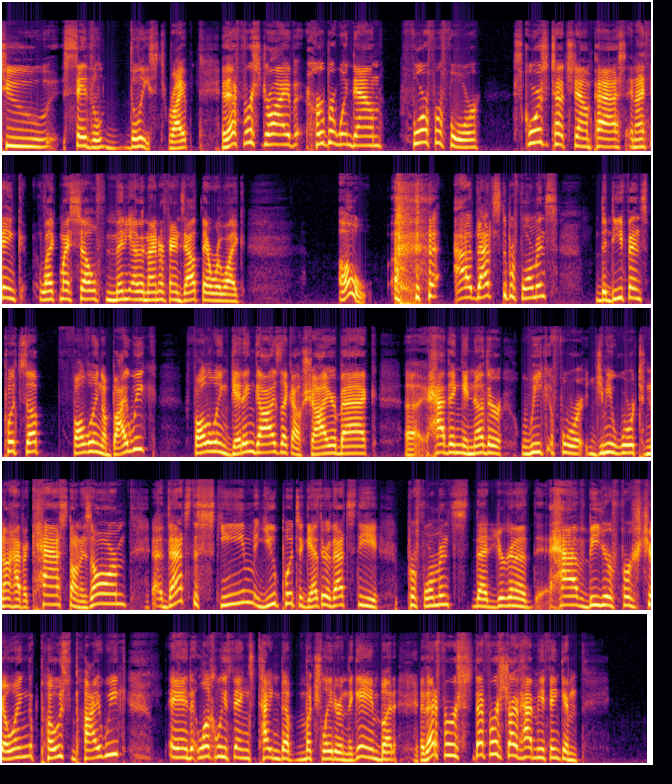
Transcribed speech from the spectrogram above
to say the, the least, right? And that first drive, Herbert went down four for four, scores a touchdown pass, and I think, like myself, many other Niner fans out there were like, oh, uh, that's the performance the defense puts up following a bye week, following getting guys like Al-Shaair back, uh, having another week for Jimmy Ward to not have a cast on his arm. Uh, that's the scheme you put together. That's the performance that you're going to have be your first showing post bye week. And luckily things tightened up much later in the game, but that first that first drive had me thinking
